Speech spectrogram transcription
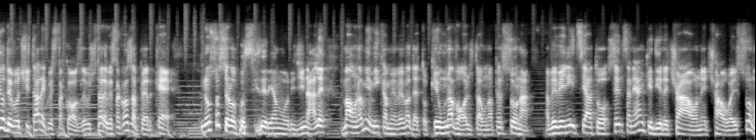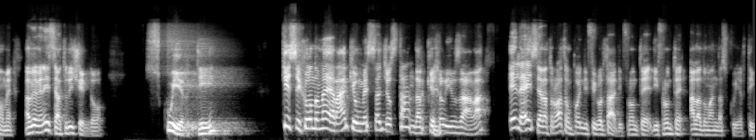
Io devo citare questa cosa, devo citare questa cosa perché non so se lo consideriamo originale, ma una mia amica mi aveva detto che una volta una persona aveva iniziato, senza neanche dire ciao né ciao è il suo nome, aveva iniziato dicendo squirti, che secondo me era anche un messaggio standard che lui usava, e lei si era trovata un po' in difficoltà di fronte, di fronte alla domanda Squirty.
